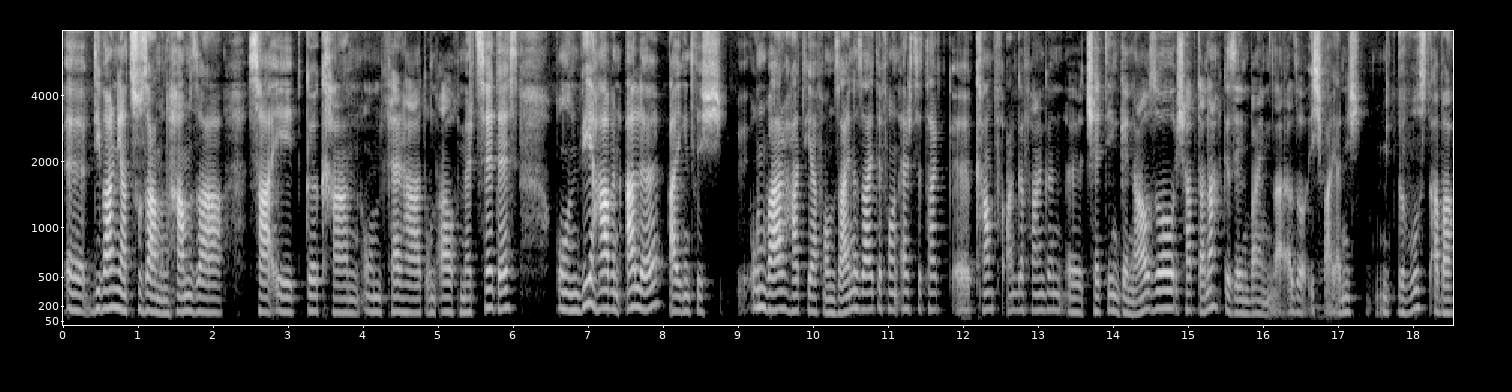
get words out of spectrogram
Äh, die waren ja zusammen, Hamza, Said, Gökhan und Ferhat und auch Mercedes. Und wir haben alle eigentlich Unvar hat ja von seiner Seite von ersten Tag äh, Kampf angefangen, äh, Chatting genauso. Ich habe danach gesehen, beim, also ich war ja nicht mit bewusst, aber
